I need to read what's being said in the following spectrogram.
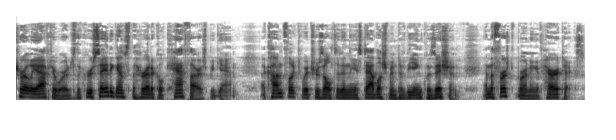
Shortly afterwards, the crusade against the heretical Cathars began, a conflict which resulted in the establishment of the Inquisition and the first burning of heretics.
